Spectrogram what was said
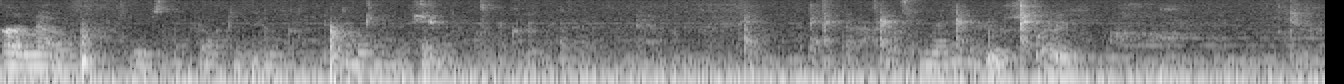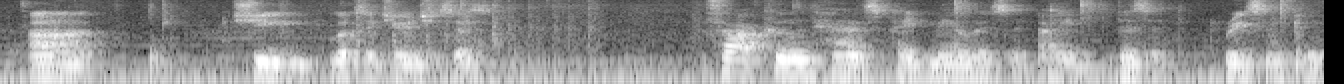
Or no, it was the Doctor Who Culture History. It's. I'm just waiting. Uh, she looks at you and she says, Tharkun has paid me a, vis- a visit recently,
